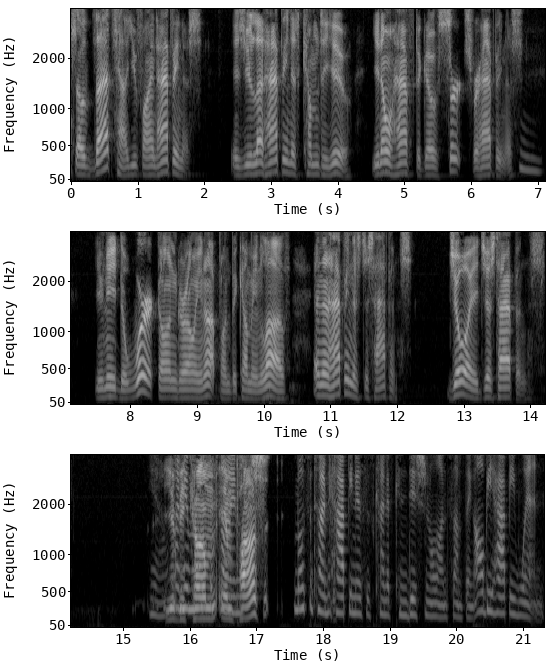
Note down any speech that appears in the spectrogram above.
So that's how you find happiness. Is you let happiness come to you. You don't have to go search for happiness. Mm. You need to work on growing up, on becoming love, and then happiness just happens. Joy just happens. Yeah. You I become most of the time, impossible. most of the time, happiness is kind of conditional on something. I'll be happy when.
